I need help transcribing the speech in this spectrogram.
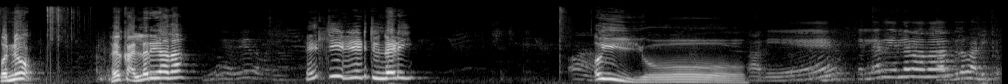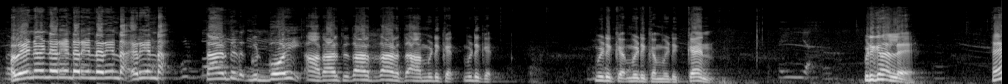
പൊന്നു. അയ്യോ കല്ലെറിയാതാ? ഏ ചിരിയടി ചുണ്ടാടി. അയ്യോ. വേണ്ട വേണ്ട എറിയണ്ട എറിയണ്ട എറിയണ്ട എറിയണ്ട ഗുഡ് ബോയ് ആ താഴത്ത് താഴത്ത് താഴത്ത്. ആ മിടുക്കൻ മിടുക്കൻ. മിടുക്കൻ മിടുക്കൻ മിടുക്കൻ. മിടുക്കനല്ലേ? ഏ?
